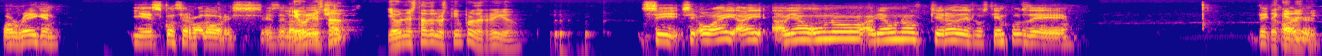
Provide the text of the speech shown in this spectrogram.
por Reagan y es conservador, es, es de la y aún derecha. Está, y aún está de los tiempos de Reagan. Sí, sí, o hay, hay, había uno, había uno que era de los tiempos de de, de Carter. Kennedy.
